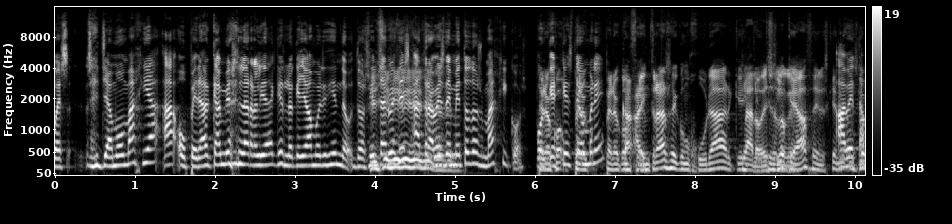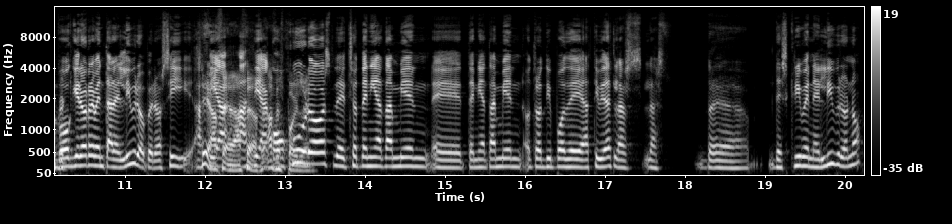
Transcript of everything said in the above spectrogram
Pues se llamó magia a operar cambios en la realidad, que es lo que llevamos diciendo 200 sí, sí, veces sí, a sí, través sí, de sí. métodos mágicos. Porque Pero es que este pero- hombre. Pero concentrarse, conjurar, que, Claro, que- eso es es lo que, que- hacen. Es que A ver, tampoco quiero reventar el libro, pero sí, hacía, hace- hace- hacía hace conjuros, de hecho tenía también, eh, tenía también otro tipo de actividades, las, las eh, describe en el libro, ¿no?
